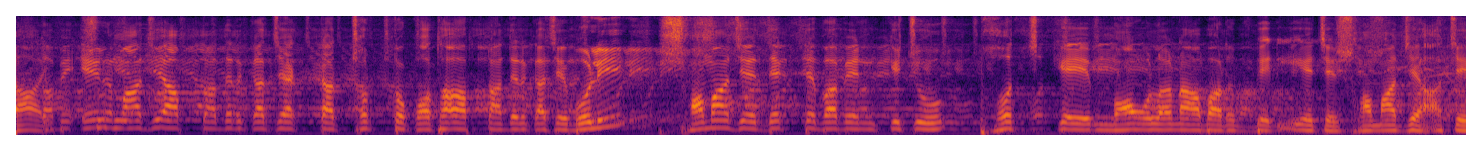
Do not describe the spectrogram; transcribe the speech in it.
নাই। তবে এর মাঝে আপনাদের কাছে একটা ছোট্ট কথা আপনাদের কাছে বলি। সমাজে দেখতে পাবেন কিছু ফচকে মৌলানা আবার বেরিয়েছে সমাজে আছে।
